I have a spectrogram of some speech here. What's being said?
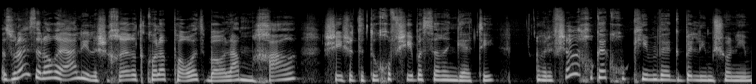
אז אולי זה לא ריאלי לשחרר את כל הפרות בעולם מחר, שישוטטו חופשי בסרנגטי, אבל אפשר לחוקק חוקים והגבלים שונים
